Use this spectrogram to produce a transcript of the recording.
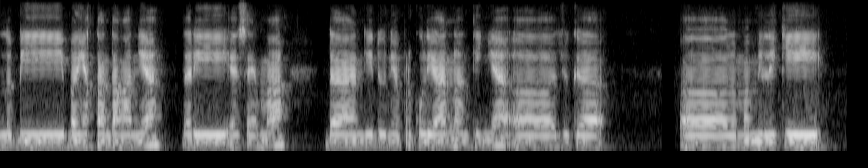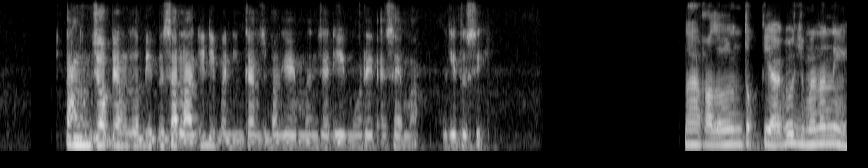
lebih banyak tantangannya dari SMA dan di dunia perkuliahan nantinya eh, juga eh, memiliki tanggung jawab yang lebih besar lagi dibandingkan sebagai menjadi murid SMA. Begitu sih. Nah, kalau untuk Tiago gimana nih?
